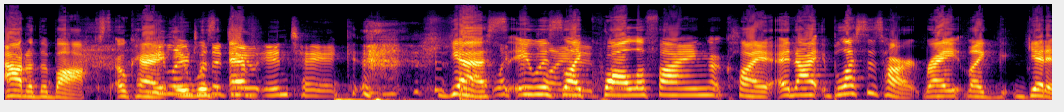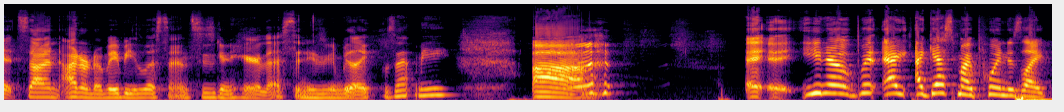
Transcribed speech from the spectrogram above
out of the box. Okay, it was ev- intake. Yes, like it was like intake. qualifying a client, and I bless his heart, right? Like, get it, son. I don't know. Maybe he listens. He's gonna hear this, and he's gonna be like, "Was that me?" Um, eh, you know. But I, I guess my point is like, eh,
